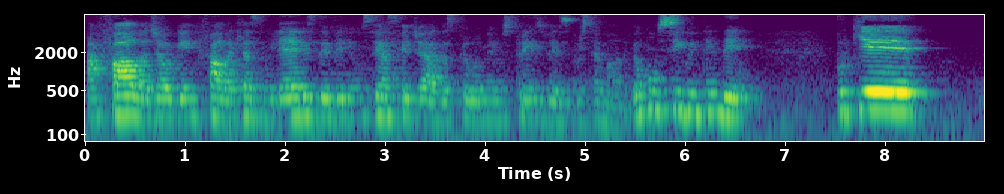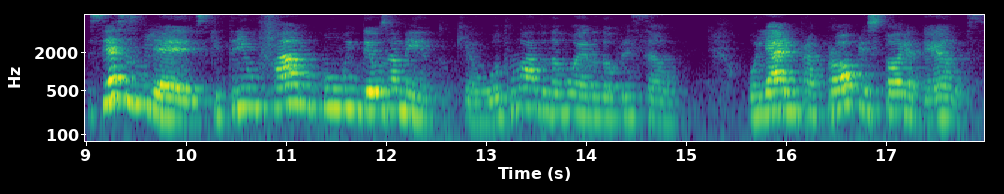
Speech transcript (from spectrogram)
a fala de alguém que fala que as mulheres deveriam ser assediadas pelo menos três vezes por semana. Eu consigo entender. Porque se essas mulheres que triunfaram com o endeusamento, que é o outro lado da moeda da opressão, olharem para a própria história delas,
